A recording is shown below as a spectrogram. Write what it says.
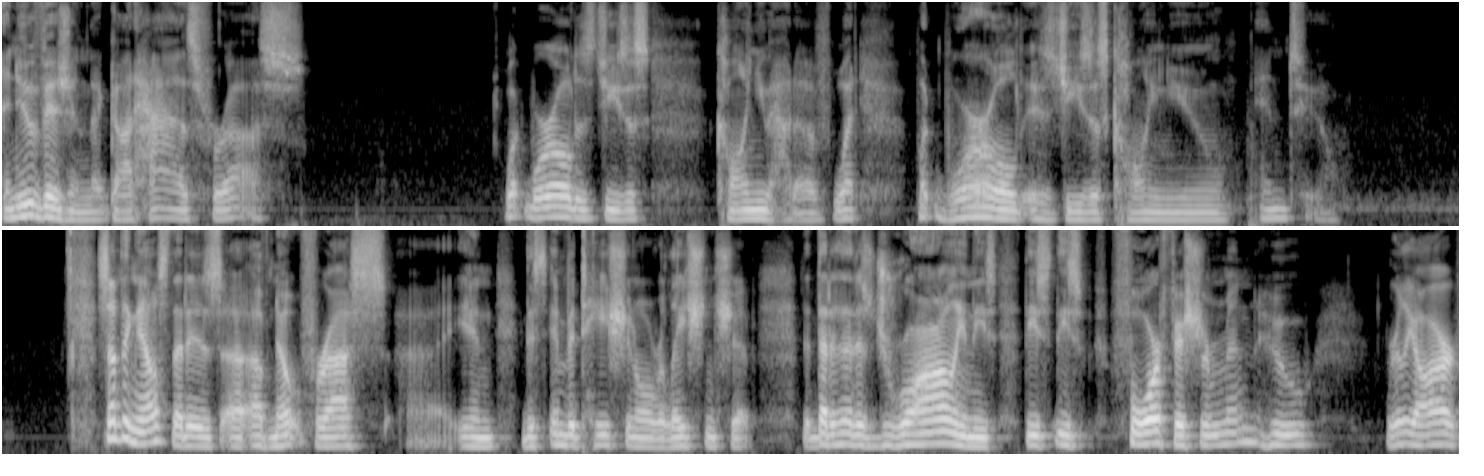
a new vision that God has for us. What world is Jesus calling you out of? What, what world is Jesus calling you into? Something else that is uh, of note for us uh, in this invitational relationship that, that is drawing these, these, these four fishermen who really are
